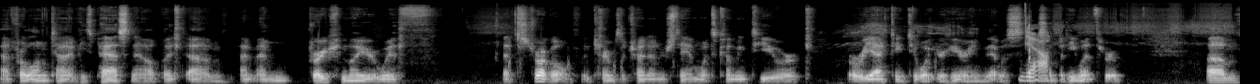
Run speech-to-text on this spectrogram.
uh, for a long time. He's passed now, but um, I'm, I'm, very familiar with that struggle in terms of trying to understand what's coming to you or, or reacting to what you're hearing. That was yeah. something he went through. Um,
